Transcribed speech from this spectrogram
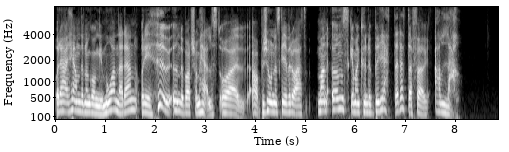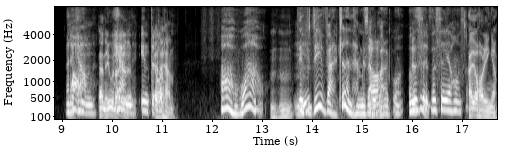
Och det här händer någon gång i månaden och det är hur underbart som helst. Och ja, Personen skriver då att man önskar man kunde berätta detta för alla. Men det kan Ja, ju hen det. inte då. Eller hen. Ah, wow. det, det är verkligen en hemlis att Ja, gå bära på. Vad, vad säger Hans? Nej, jag har inga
